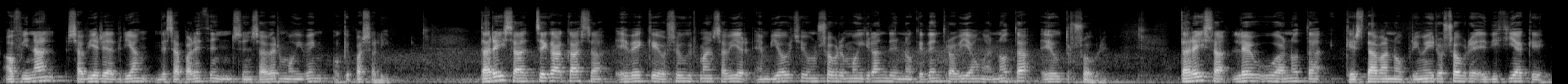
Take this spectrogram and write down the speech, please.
Ao final, Xavier e Adrián desaparecen sen saber moi ben o que pasa ali. Tareixa chega a casa e ve que o seu irmán Xavier enviouche un sobre moi grande no que dentro había unha nota e outro sobre. Tareixa leu a nota que estaba no primeiro sobre e dicía que,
